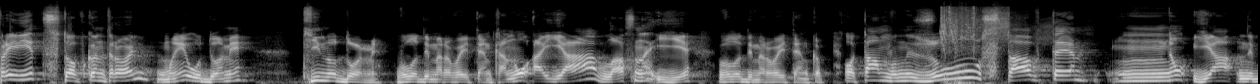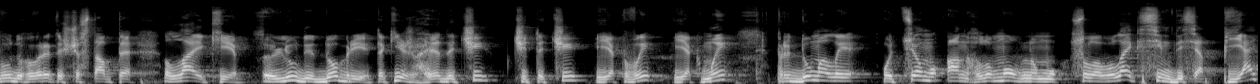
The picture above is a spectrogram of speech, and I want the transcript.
Привіт, стоп-контроль. Ми у домі. Кінодомі Володимира Войтенка. Ну, а я, власне, і є Володимир Войтенко. Отам внизу ставте. Ну, я не буду говорити, що ставте лайки. Люди добрі, такі ж глядачі, читачі, як ви, як ми, придумали оцьому англомовному слову лайк 75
